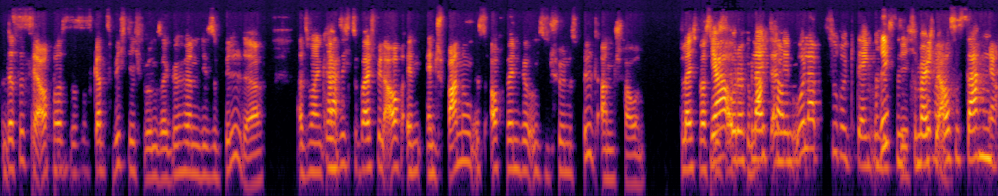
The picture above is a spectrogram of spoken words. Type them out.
Und das ist ja auch was, das ist ganz wichtig für unser Gehirn, diese Bilder. Also man kann ja. sich zum Beispiel auch, Entspannung ist auch, wenn wir uns ein schönes Bild anschauen. Vielleicht was ja, oder vielleicht an den Urlaub zurückdenken. Richtig. Zum Beispiel genau. auch so Sachen, ja.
